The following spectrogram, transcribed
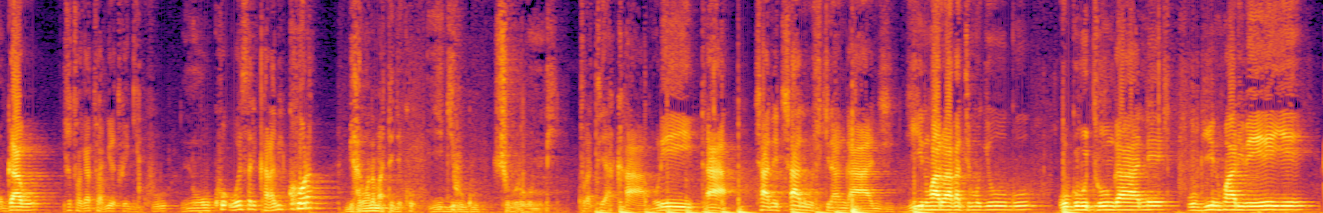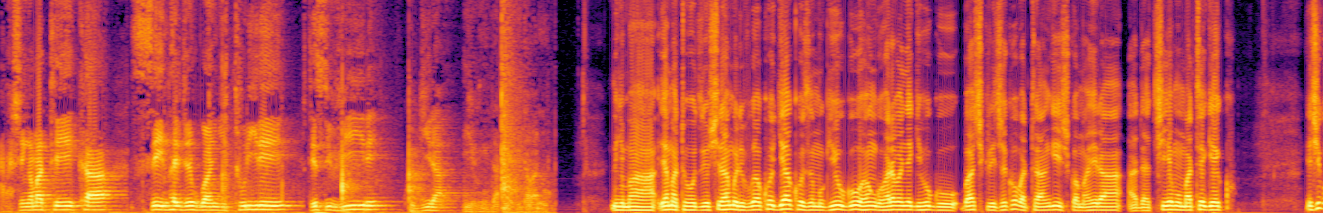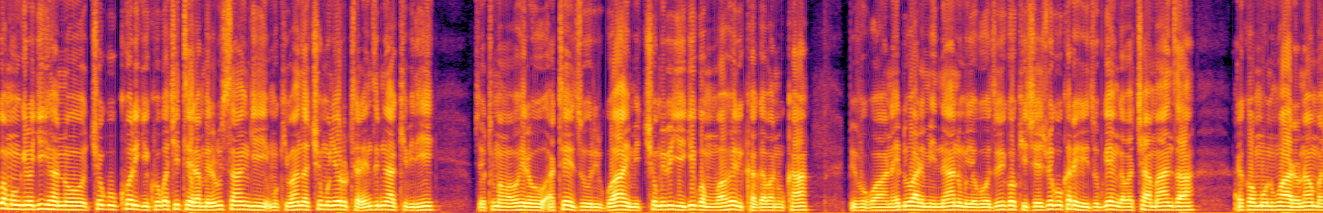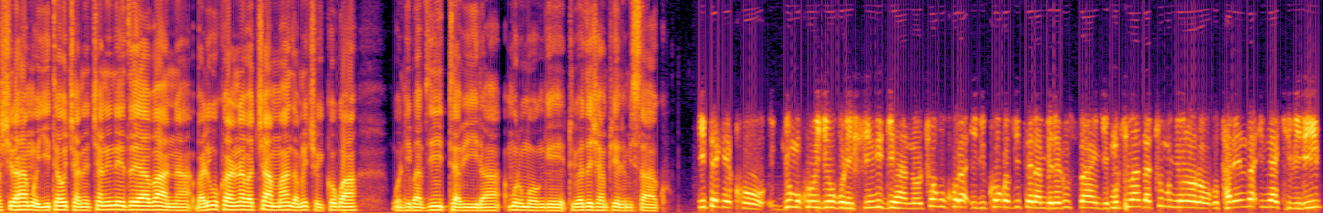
mugabo icyo twagira tubabwire tw'igikuru ni uko wese ariko arabikora bihanwa n'amategeko y'igihugu cy'u Burundi turateye akamu leta cyane cyane ubushikiranganji y'intwaro hagati mu gihugu ubwo ubutungane ubw'intwaro ibereye abashinga amateka sentare ije kurwanya iturire site sivire kugira iyo igabanuka nyuma y'amatohoza Yoshyirahamwe rivuga ko ryakoze mu gihugu aho ngo hari abanyagihugu bashikirije ko batangishwa amahera adaciye mu mategeko ishyirwa mu ngiro ry'igihano cyo gukora igikorwa cy'iterambere rusange mu kibanza cy'umunyoro utarenze imyaka ibiri byatuma amabohero atezurirwa imico mibi yigirwa mu mabohero ikagabanuka bivugwa na Edward Minani umuyobozi w'iko kijejwe gukarihiriza ubwenge abacamanza ariko mu ntwaro mu mashirahamwe yitaho cyane cyane neza y'abana bari gukorana n'abacamanza muri cyo gikorwa ngo ntibavyitabira mu rumonge tubibaze Jean Pierre Misako itegeko ry'umukuru w'igihugu rishinga igihano cyo gukora ibikorwa by'iterambere rusange mu kibanza cy'umunyororo utarenza imyaka ibiri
